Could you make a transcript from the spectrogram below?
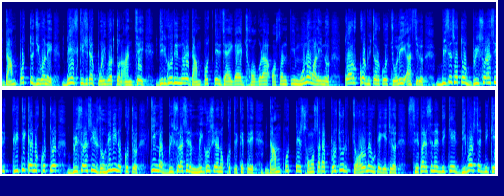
দাম্পত্য জীবনে বেশ কিছুটা পরিবর্তন আনছে। দীর্ঘদিন ধরে দাম্পত্যের জায়গায় ঝগড়া, অশান্তি, মনোমালিন্য, তর্ক, বিতর্ক চলেই আসছিল। বিশেষত বৃষরাশির কৃতিকা নক্ষত্র বৃষরাশির রোহিণী নক্ষত্র কিংবা বৃষরাশির মৃগশিরা নক্ষত্রের ক্ষেত্রে দাম্পত্যের সমস্যাটা প্রচুর চরমে উঠে গিয়েছিল। সেপারেশনের দিকে ডিভোর্সের দিকে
